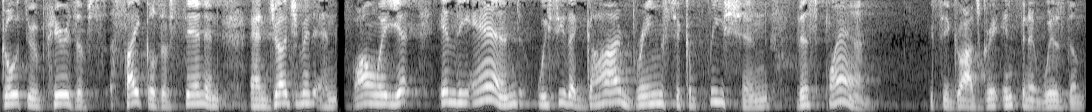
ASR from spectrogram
go through periods of cycles of sin and, and judgment and falling away, yet in the end, we see that God brings to completion this plan. We see God's great infinite wisdom.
